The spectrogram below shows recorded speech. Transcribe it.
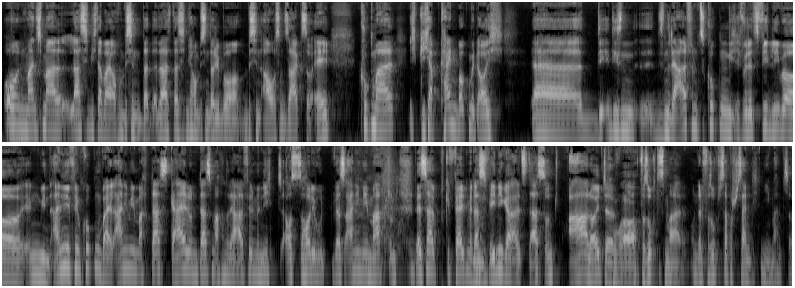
Und manchmal lasse ich mich dabei auch ein bisschen, da, da, lasse ich mich auch ein bisschen darüber ein bisschen aus und sag so, ey, guck mal, ich, ich habe keinen Bock mit euch äh, di- diesen diesen Realfilm zu gucken. Ich, ich würde jetzt viel lieber irgendwie einen Anime-Film gucken, weil Anime macht das geil und das machen Realfilme nicht aus Hollywood, was Anime macht und deshalb gefällt mir das weniger als das und ah Leute, Wow. versucht es mal und dann versucht es aber schlussendlich niemand so.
